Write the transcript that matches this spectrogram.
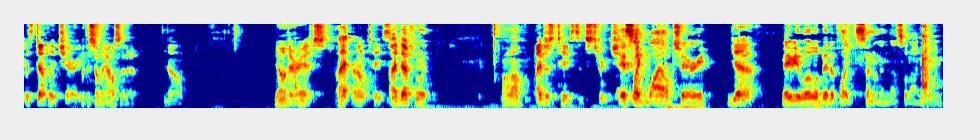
It's definitely cherry. But there's something else in it. No, No, there is. I I don't taste it. I definitely. I don't know. I just tasted straight cherry. It's like wild cherry. yeah, Maybe a little bit of like cinnamon. That's what I'm getting.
